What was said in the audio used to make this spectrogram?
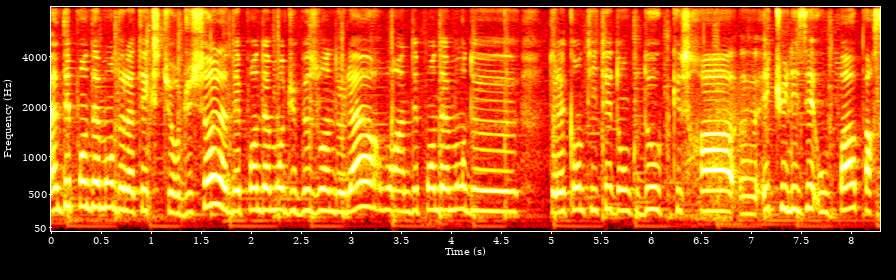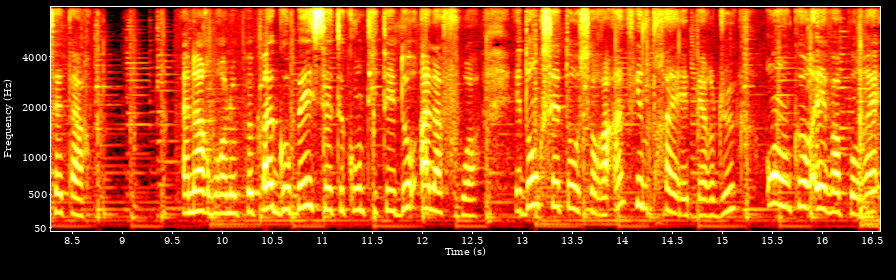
indépendamment de la texture du sol, indépendamment du besoin de l'arbre, indépendamment de, de, la quantité d'eau qui sera utilisée ou pas par cet arbre. Un arbre ne peut pas gober cette quantité d'eau à la fois, et donc cette eau sera infiltrée et perdue, ou encore évaporée.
